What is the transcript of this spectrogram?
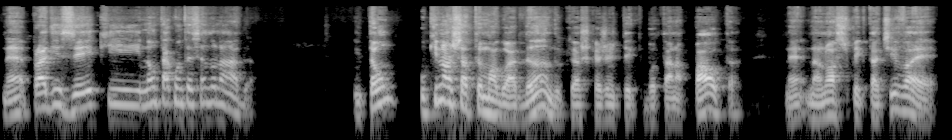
né, para dizer que não está acontecendo nada. Então, o que nós já estamos aguardando, que eu acho que a gente tem que botar na pauta, né, na nossa expectativa, é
